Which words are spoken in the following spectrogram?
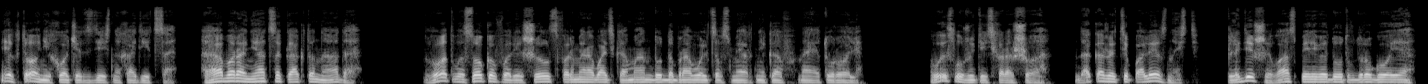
Никто не хочет здесь находиться, а обороняться как-то надо. Вот Высоков и решил сформировать команду добровольцев-смертников на эту роль. Выслужитесь хорошо, докажете полезность, глядишь, и вас переведут в другое,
